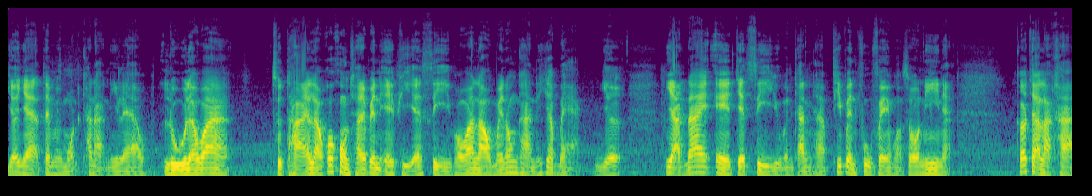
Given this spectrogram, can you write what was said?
เยอะแยะเต็มไปหมดขนาดนี้แล้ว รู้แล้วว่า สุดท้ายเราก็คงใช้เป็น APS-C เพราะว่าเราไม่ต้องการที่จะแบกเยอะ อยากได้ A7C อยู่เหมือนกันครับ ที่เป็น full frame ของ Sony เนี่ย ก็จะราคา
